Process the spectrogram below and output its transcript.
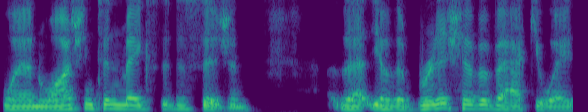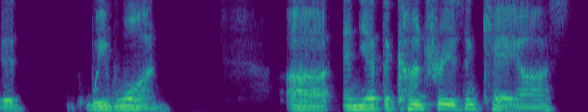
when Washington makes the decision that you know the British have evacuated, we've won, uh, and yet the country is in chaos.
